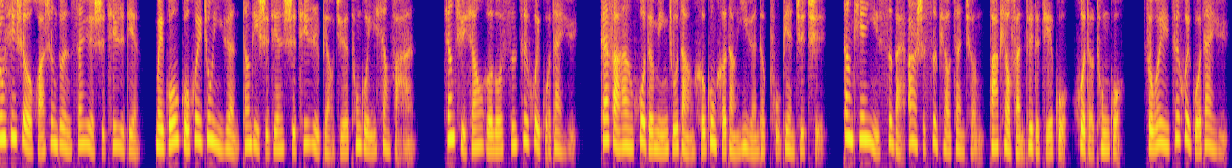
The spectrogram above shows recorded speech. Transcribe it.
中新社华盛顿三月十七日电，美国国会众议院当地时间十七日表决通过一项法案，将取消俄罗斯最惠国待遇。该法案获得民主党和共和党议员的普遍支持，当天以四百二十四票赞成、八票反对的结果获得通过。所谓最惠国待遇，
